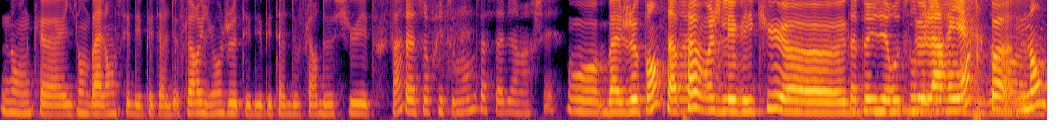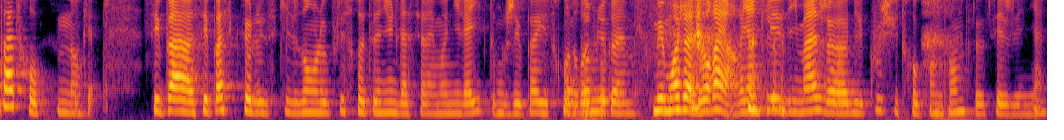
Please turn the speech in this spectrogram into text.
Donc euh, ils ont balancé des pétales de fleurs, ils lui ont jeté des pétales de fleurs dessus et tout ça. Ça a surpris tout le monde, ça, ça a bien marché. Oh, bah je pense. Après, Ouais. moi je l'ai vécu euh, T'as pas eu des retours de l'arrière, quoi. euh, Non, pas trop. Non. Ok. C'est pas, c'est pas ce que ce qu'ils ont le plus retenu de la cérémonie laïque, donc j'ai pas eu trop Bon, de retours. mieux quand même. Mais moi j'adorais, hein. rien que les images. du coup, je suis trop contente, c'est génial.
